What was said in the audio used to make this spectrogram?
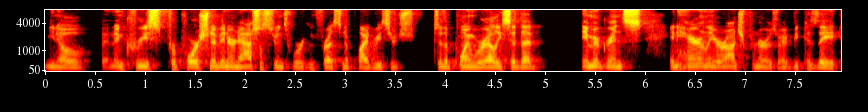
you know, an increased proportion of international students working for us in applied research to the point where Ellie said that immigrants inherently are entrepreneurs right because they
